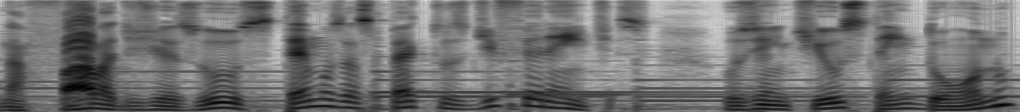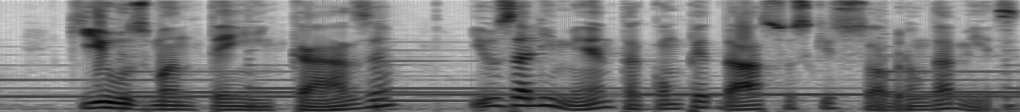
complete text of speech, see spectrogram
Na fala de Jesus, temos aspectos diferentes. Os gentios têm dono, que os mantém em casa e os alimenta com pedaços que sobram da mesa.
